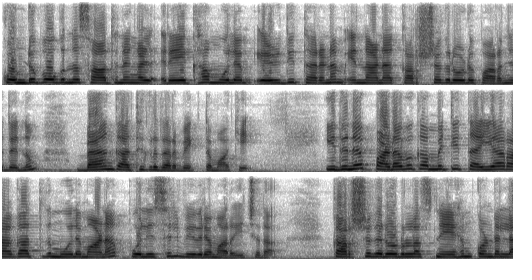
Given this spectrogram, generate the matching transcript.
കൊണ്ടുപോകുന്ന സാധനങ്ങൾ രേഖാമൂലം എഴുതിത്തരണം എന്നാണ് കർഷകരോട് പറഞ്ഞതെന്നും ബാങ്ക് അധികൃതർ വ്യക്തമാക്കി. ഇതിന് പടവ് കമ്മിറ്റി തയ്യാറാകാത്തത് മൂലമാണ് പോലീസിൽ വിവരം അറിയിച്ചത്. കർഷകരോടുള്ള സ്നേഹം കൊണ്ടല്ല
